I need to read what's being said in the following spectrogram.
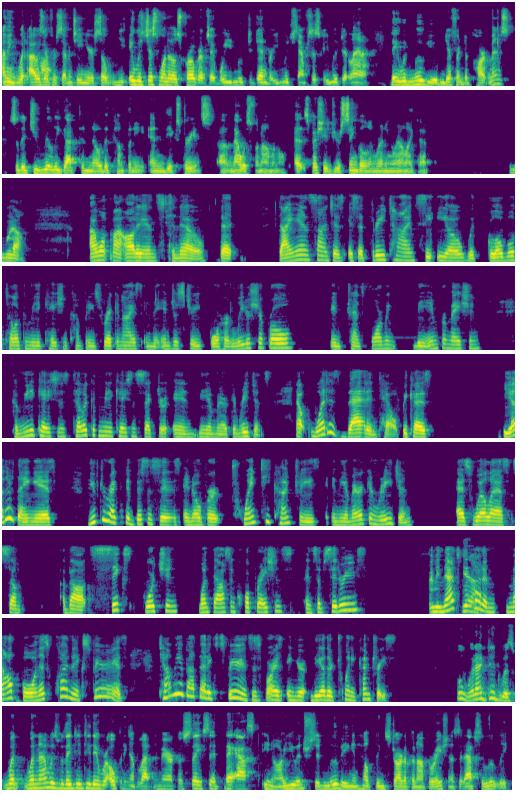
I mean, what, I was there for 17 years, so it was just one of those programs where you moved to Denver, you moved to San Francisco, you moved to Atlanta. They would move you in different departments so that you really got to know the company and the experience. Um, that was phenomenal, especially if you're single and running around like that. Well, I want my audience to know that Diane Sanchez is a three time CEO with global telecommunication companies recognized in the industry for her leadership role in transforming the information, communications, telecommunications sector in the American regions. Now, what does that entail? Because the other thing is, you've directed businesses in over 20 countries in the American region, as well as some about six Fortune 1000 corporations and subsidiaries. I mean, that's yeah. quite a mouthful and that's quite an experience. Tell me about that experience as far as in your the other 20 countries. Well, what I did was what when I was with AT&T, they were opening up Latin America. So they said they asked, you know, are you interested in moving and helping start up an operation? I said, absolutely.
